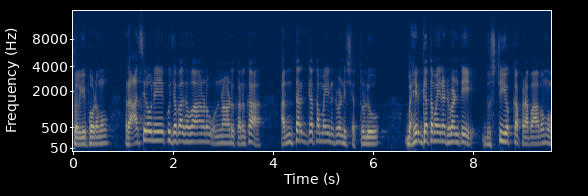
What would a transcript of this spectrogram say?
తొలగిపోవడము రాశిలోనే కుజ భగవానుడు ఉన్నాడు కనుక అంతర్గతమైనటువంటి శత్రులు బహిర్గతమైనటువంటి దృష్టి యొక్క ప్రభావము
